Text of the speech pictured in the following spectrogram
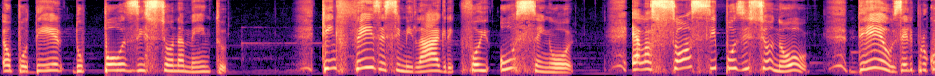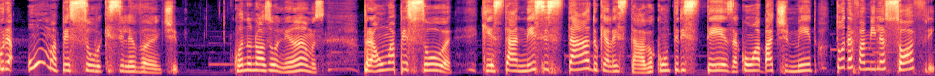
é o poder do posicionamento. Quem fez esse milagre foi o Senhor. Ela só se posicionou. Deus, ele procura uma pessoa que se levante. Quando nós olhamos para uma pessoa que está nesse estado que ela estava, com tristeza, com abatimento, toda a família sofre.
